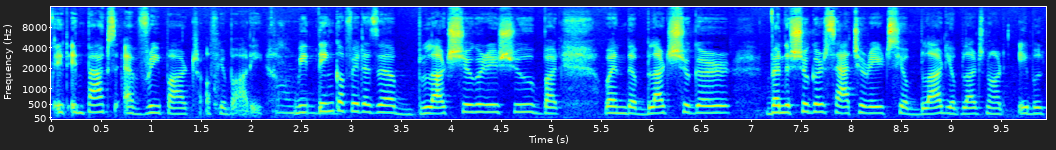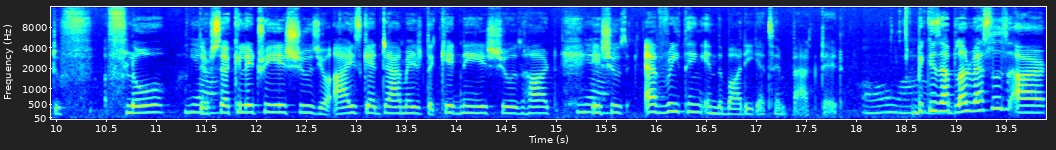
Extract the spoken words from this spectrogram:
it impacts every part of your body. Mm-hmm. We think of it as a blood sugar issue, but when the blood sugar when the sugar saturates your blood, your blood's not able to f- flow. Yeah. There's circulatory issues, your eyes get damaged, the kidney issues, heart yeah. issues, everything in the body gets impacted. Oh, wow. Because our blood vessels are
